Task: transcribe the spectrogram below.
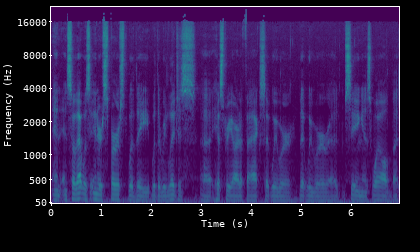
and and so that was interspersed with the with the religious uh, history artifacts that we were that we were uh, seeing as well. But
